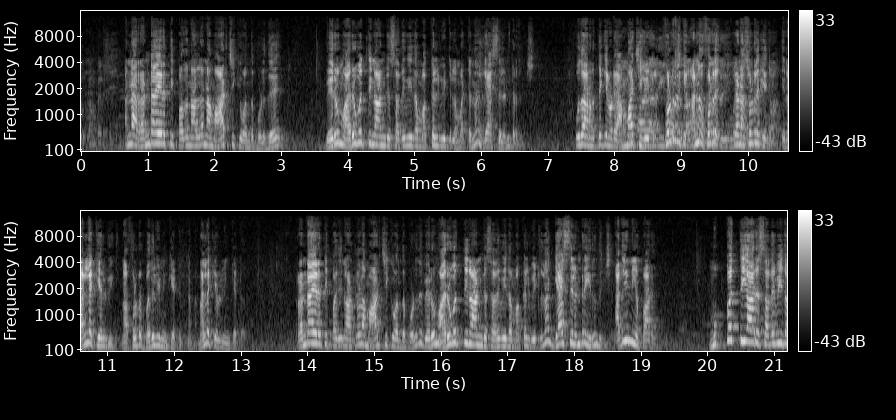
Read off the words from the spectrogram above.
ஒரு கம்பேரிசன் அண்ணா ரெண்டாயிரத்தி பதினாலில் நம்ம ஆட்சிக்கு வந்த பொழுது வெறும் அறுபத்தி நான்கு சதவீத மக்கள் வீட்டில் மட்டும்தான் கேஸ் சிலிண்டர் இருந்துச்சு. உதாரணத்துக்கு என்னுடைய அம்மாச்சி வீட்டில் சொல்றது அண்ணா சொல்றேன். நான் சொல்றது கேட்கலாம் நல்ல கேள்வி. நான் சொல்ற பதிலை நீங்க கேட்டுக்கங்க நல்ல கேள்வி நீங்க கேட்டது. ரெண்டாயிரத்தி பதினான்குல நம்ம ஆட்சிக்கு வந்த பொழுது வெறும் அறுபத்தி நான்கு சதவீத மக்கள் வீட்டில் தான் கேஸ் சிலிண்டர் இருந்துச்சு. அதையும் நீங்க பாருங்க. முப்பத்தி ஆறு சதவீத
